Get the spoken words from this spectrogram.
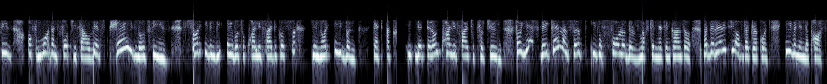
fees of more than forty thousand? They've paid those fees, not even be able to qualify because some do not even get a that they don't qualify to produce. So yes, they can assist if you follow the rules of Nursing Council, but the reality of that record, even in the past,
